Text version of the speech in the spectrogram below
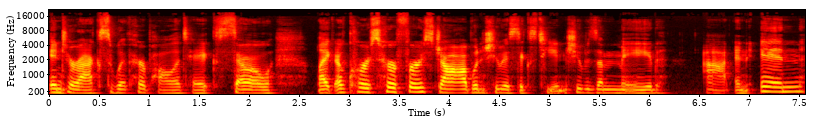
interacts with her politics. So like of course her first job when she was 16, she was a maid at an inn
